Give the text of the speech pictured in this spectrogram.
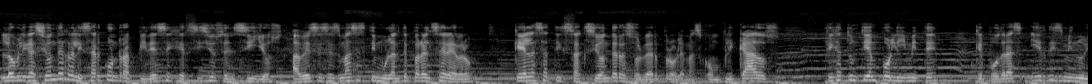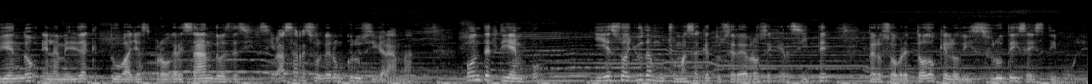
La obligación de realizar con rapidez ejercicios sencillos a veces es más estimulante para el cerebro que la satisfacción de resolver problemas complicados. Fíjate un tiempo límite que podrás ir disminuyendo en la medida que tú vayas progresando, es decir, si vas a resolver un crucigrama, ponte tiempo y eso ayuda mucho más a que tu cerebro se ejercite, pero sobre todo que lo disfrute y se estimule.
